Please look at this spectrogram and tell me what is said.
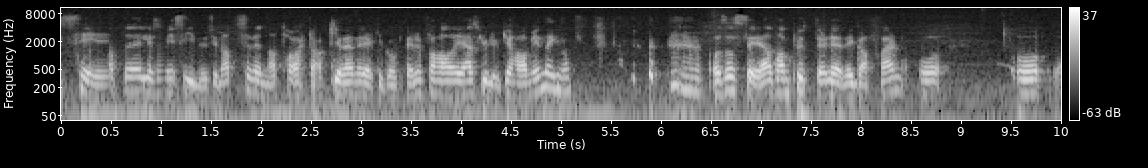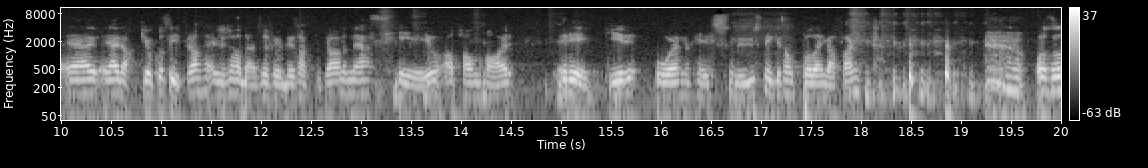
ser jeg at det liksom i sidesynet at Svenna tar tak i den rekecocktailen. For jeg skulle jo ikke ha min, ikke sant. og så ser jeg at han putter nedi gaffelen. og og jeg, jeg rakk jo ikke å si fra, ellers hadde jeg selvfølgelig sagt ifra. Men jeg ser jo at han har reker og en hel snus ikke sant, på den gaffelen. og så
